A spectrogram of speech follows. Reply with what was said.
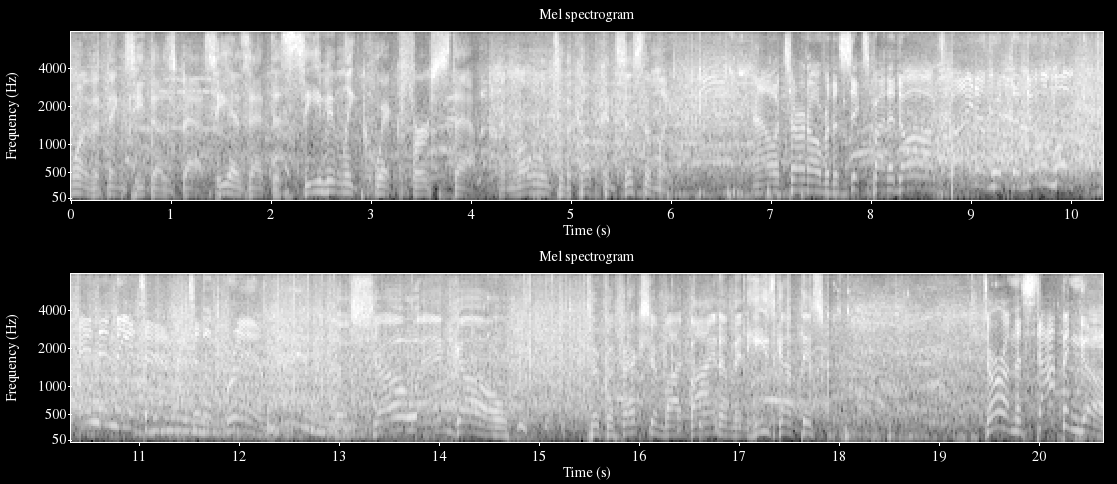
It's one of the things he does best. He has that deceivingly quick first step and rolling to the cup consistently. Now a turnover, the six by the Dogs. Bynum with the no look, and then the attack to the brim. The show and go to perfection by Bynum, and he's got this. Durham, the stop and go.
